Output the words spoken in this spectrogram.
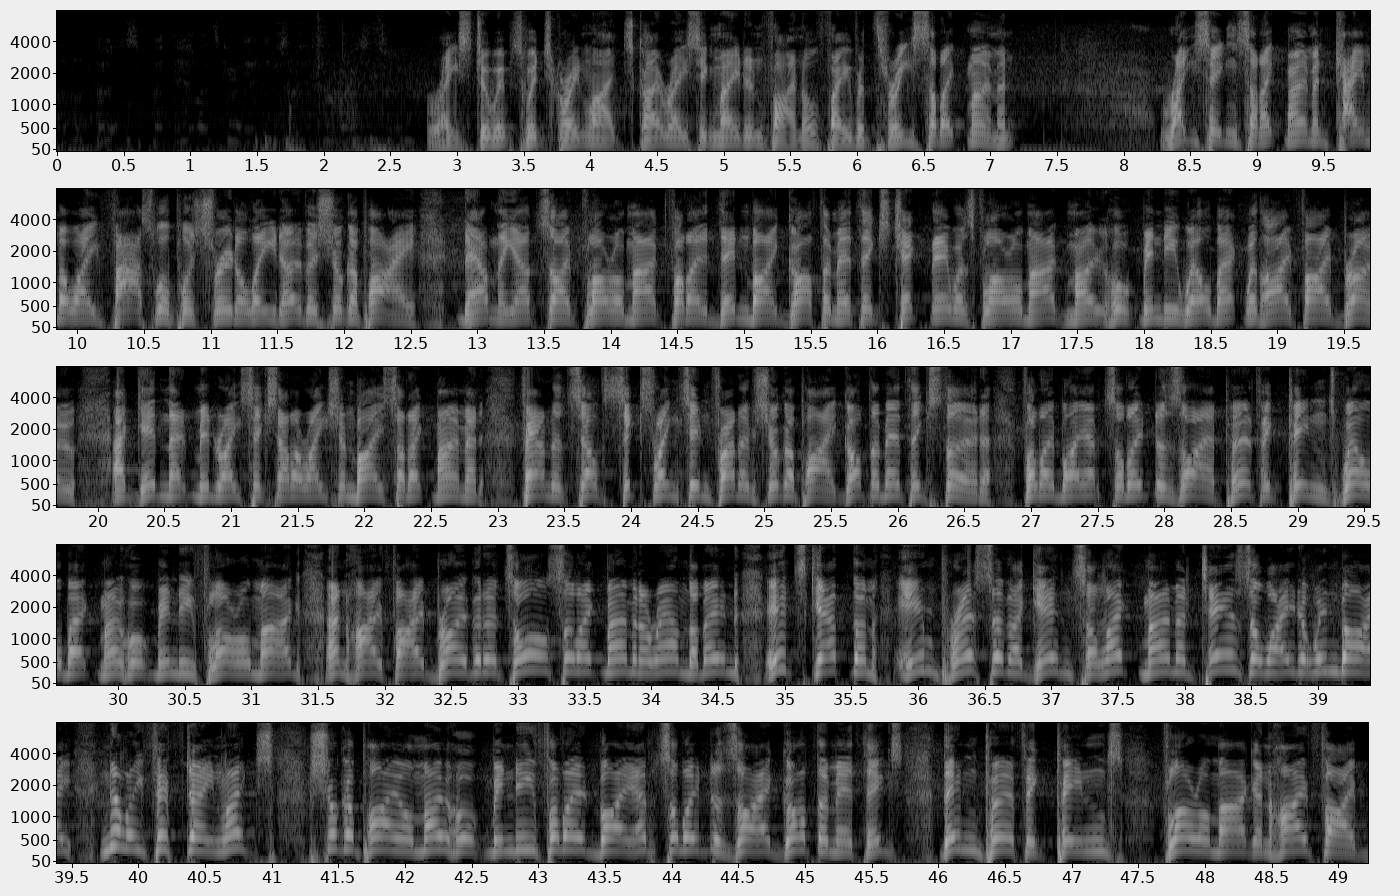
Race two Ipswich, green light. Sky Racing Maiden Final. Favourite three select moment. Racing select moment came away fast. Will push through to lead over Sugar Pie. Down the outside, Floral Mark followed then by Gotham Ethics. Check there was Floral Mark. Mohawk Mindy well back with High Five Bro. Again, that mid race acceleration by select moment found itself six lengths in front of Sugar Pie. Gotham Ethics third, followed by Absolute Desire. Perfect pins. Well back, Mohawk Mindy, Floral Mark, and High Five Bro. But it's all select moment around the bend. It's got them impressive again. Select moment tears away to win by nearly 15 lengths. Sugar Pie or Mohawk Mindy, followed by Absolute Desire, Gotham Ethics, then Perfect Pins, Floral Margan, High Five.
